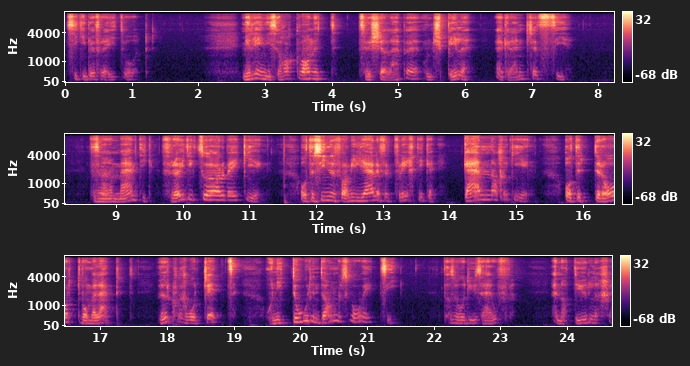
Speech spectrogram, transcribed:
sei befreit wurde. Wir haben uns angewandt, zwischen Leben und Spielen eine Grenze zu ziehen. Dass man am Montag freudig zur Arbeit ging oder seiner familiären Verpflichtungen gern nachging oder der Ort, wo man lebt, wirklich schätzen und nicht dauernd anderswo sein Das würde uns helfen. Ein natürlicher,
